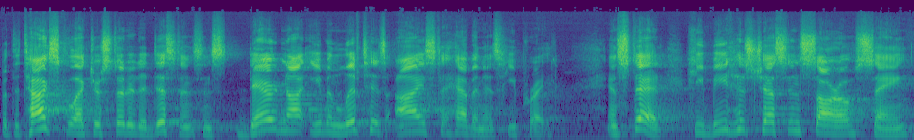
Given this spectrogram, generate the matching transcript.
But the tax collector stood at a distance and dared not even lift his eyes to heaven as he prayed. Instead, he beat his chest in sorrow, saying,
